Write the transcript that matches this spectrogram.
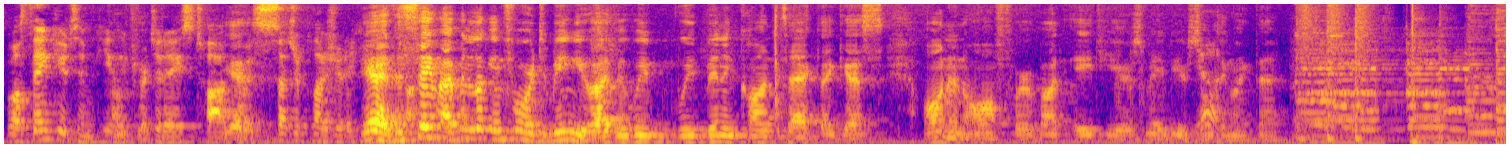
Well, thank you, Tim Keeley, for today's talk. It was such a pleasure to hear. Yeah, the same. I've been looking forward to being you. I think we've, we've been in contact, I guess, on and off for about eight years, maybe, or Yeah. something like that.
